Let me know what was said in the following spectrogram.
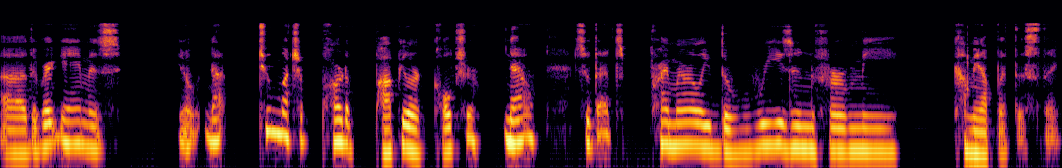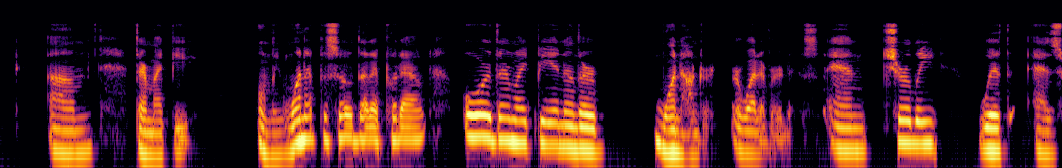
Uh, the Great Game is, you know, not too much a part of popular culture now. So that's primarily the reason for me coming up with this thing. Um, there might be only one episode that I put out, or there might be another 100 or whatever it is. And surely, with as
